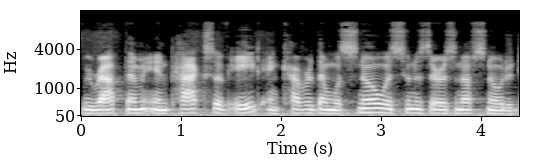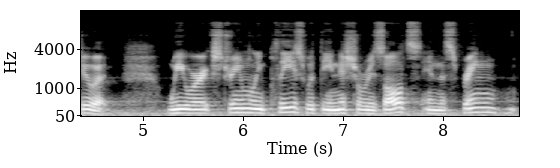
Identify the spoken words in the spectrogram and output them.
We wrapped them in packs of eight and covered them with snow as soon as there was enough snow to do it. We were extremely pleased with the initial results in the spring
